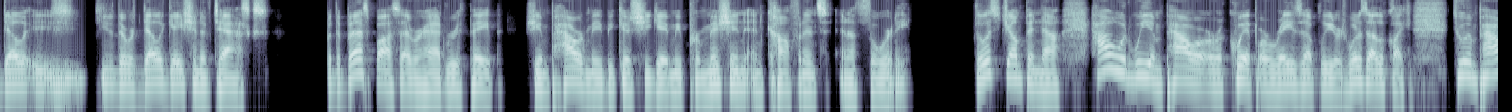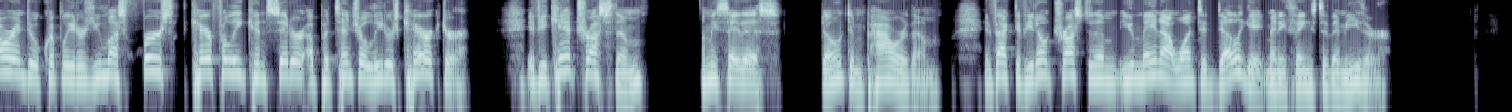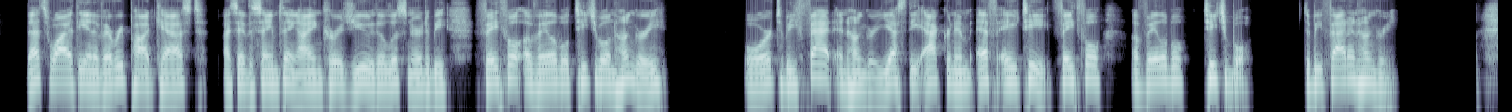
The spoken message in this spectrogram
dele- mm-hmm. you know, there was delegation of tasks. But the best boss I ever had, Ruth Pape, she empowered me because she gave me permission and confidence and authority. So let's jump in now. How would we empower or equip or raise up leaders? What does that look like? To empower and to equip leaders, you must first carefully consider a potential leader's character. If you can't trust them, let me say this don't empower them. In fact, if you don't trust them, you may not want to delegate many things to them either. That's why at the end of every podcast, I say the same thing. I encourage you, the listener, to be faithful, available, teachable, and hungry, or to be fat and hungry. Yes, the acronym FAT faithful, available, teachable, to be fat and hungry.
